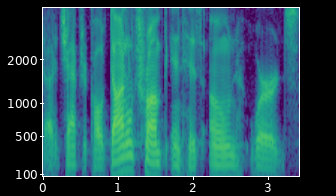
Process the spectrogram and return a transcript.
a chapter called Donald Trump in His Own Words.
